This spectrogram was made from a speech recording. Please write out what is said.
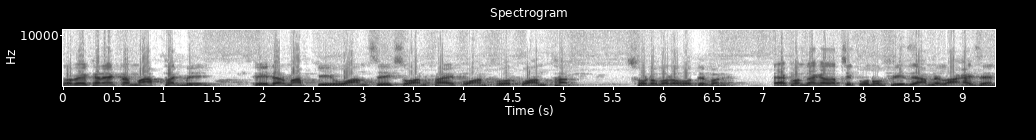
তবে এখানে একটা মাপ থাকবে। এইটার মাপ কি? One six one five one four one third ছোট বড় হতে পারে। এখন দেখা যাচ্ছে কোন ফ্রিজে আপনি লাগাইছেন।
